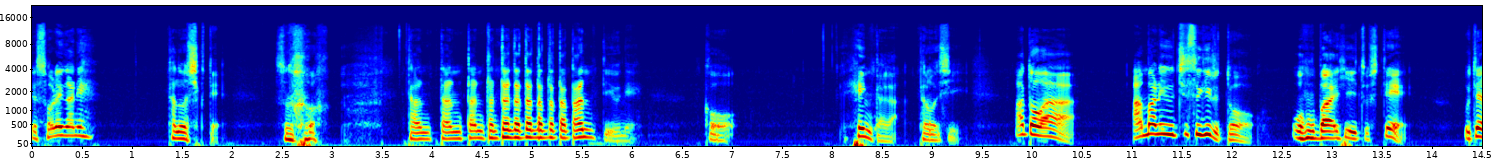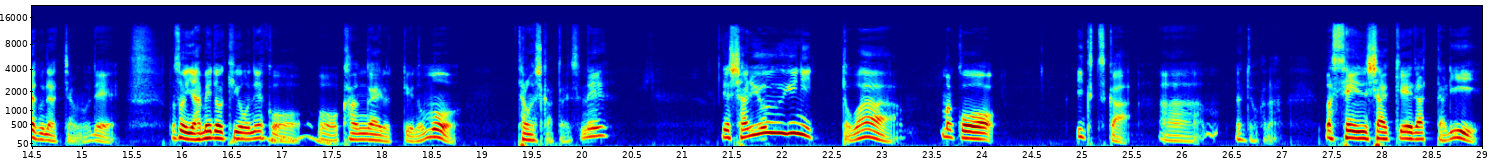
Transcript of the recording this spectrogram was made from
でそれがね楽しくてそのタンタンタンタンタンタンタンタンタンタンっていうねこう変化が楽しい。あとはあまり打ちすぎるとオーバーヒートして打てなくなっちゃうのでそのやめ時をねこう考えるっていうのも楽しかったですね。で車両ユニットはまあこういくつかあなんていうのかな、まあ、戦車系だったり、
